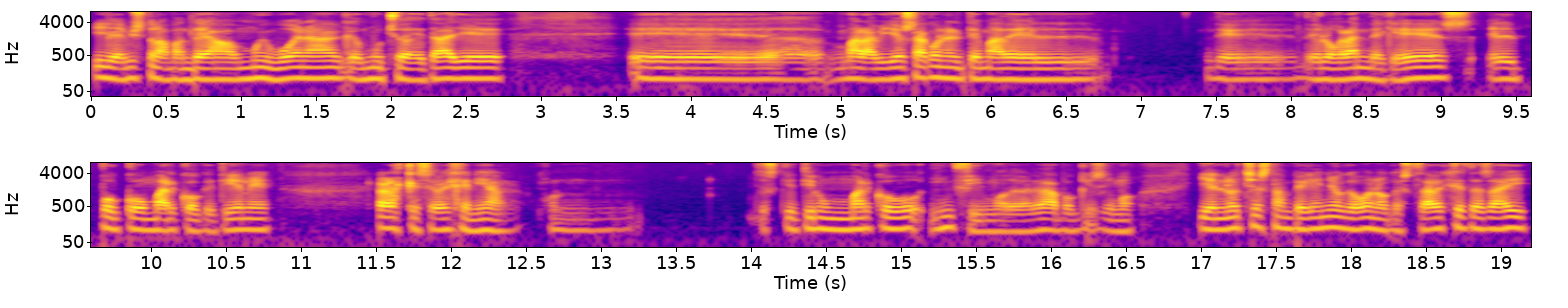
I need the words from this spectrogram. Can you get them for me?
y he visto una pantalla muy buena, que mucho detalle, eh, maravillosa con el tema del, de, de lo grande que es, el poco marco que tiene, la verdad es que se ve genial. Es que tiene un marco ínfimo, de verdad, poquísimo. Y el noche es tan pequeño que, bueno, que sabes que estás ahí.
